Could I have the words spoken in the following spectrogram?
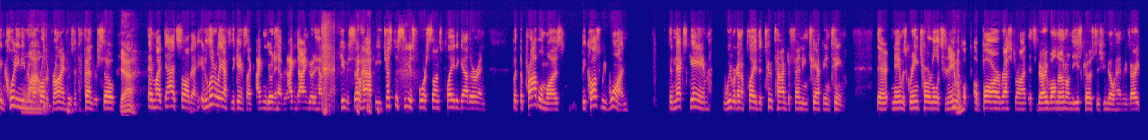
including even wow. my brother Brian, who's a defender. So yeah. And my dad saw that. And literally after the game, it's like, I can go to heaven. I can die and go to heaven. he was so happy just to see his four sons play together and – but the problem was because we won, the next game we were going to play the two-time defending champion team. Their name was Green Turtle. It's the name of a, a, bar restaurant. It's very well known on the East Coast, as you know, Henry. Very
